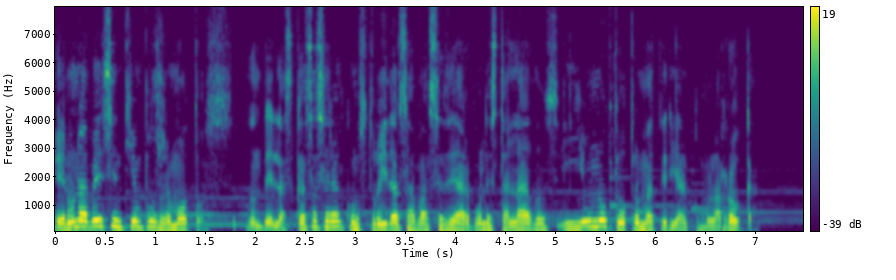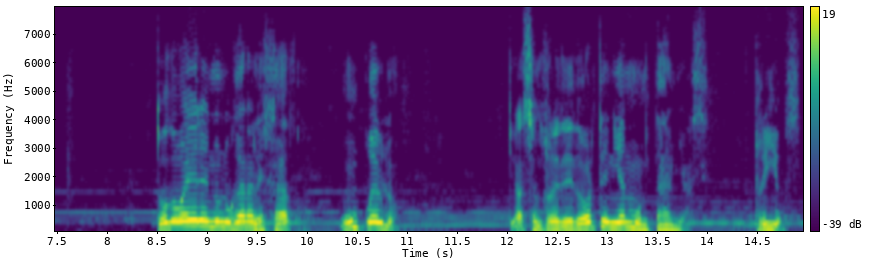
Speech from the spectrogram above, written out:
Era una vez en tiempos remotos, donde las casas eran construidas a base de árboles talados y uno que otro material como la roca. Todo era en un lugar alejado, un pueblo, que a su alrededor tenían montañas, ríos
